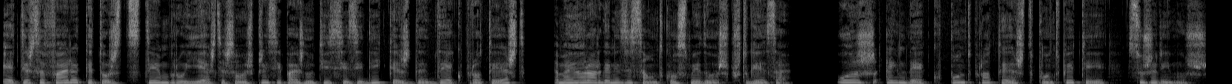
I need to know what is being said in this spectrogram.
É terça-feira, 14 de setembro, e estas são as principais notícias e dicas da DECO Proteste, a maior organização de consumidores portuguesa. Hoje, em DECO.proteste.pt, sugerimos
